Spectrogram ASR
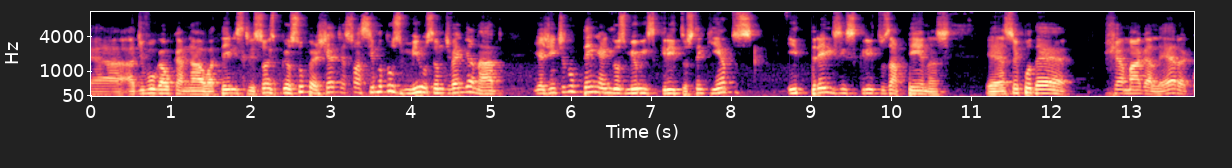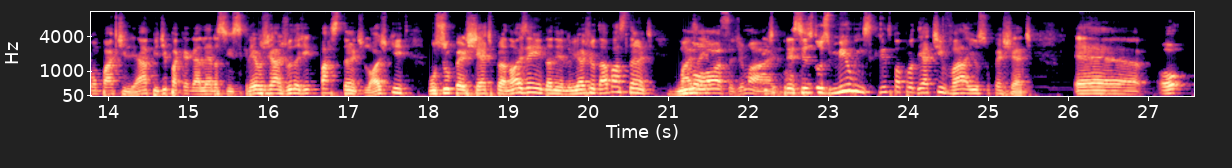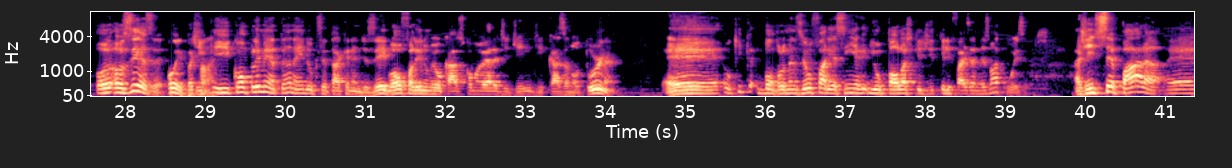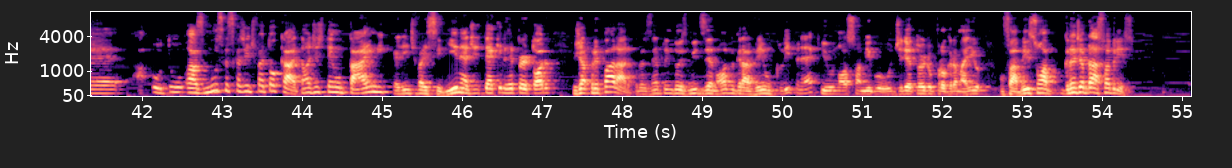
a divulgar o canal, a ter inscrições, porque o Superchat é só acima dos mil, se eu não estiver enganado. E a gente não tem ainda os mil inscritos, tem 503 inscritos apenas. É, se puder chamar a galera, compartilhar, pedir para que a galera se inscreva, já ajuda a gente bastante. Lógico que um super chat para nós, hein, Danilo, ia ajudar bastante. Mas Nossa, demais. A gente precisa dos mil inscritos para poder ativar aí o super chat. É... Ô, ô, ô Ziza, Oi, pode falar. E, e complementando ainda o que você está querendo dizer, igual eu falei no meu caso, como eu era DJ de casa noturna, é, o que, bom, pelo menos eu faria assim, e o Paulo acho que acredito que ele faz a mesma coisa. A gente separa é, o, as músicas que a gente vai tocar. Então a gente tem um time que a gente vai seguir, né? A gente tem aquele repertório já preparado. Por exemplo, em 2019 gravei um clipe, né? Que o nosso amigo, o diretor do programa aí, o Fabrício, um grande abraço, Fabrício.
